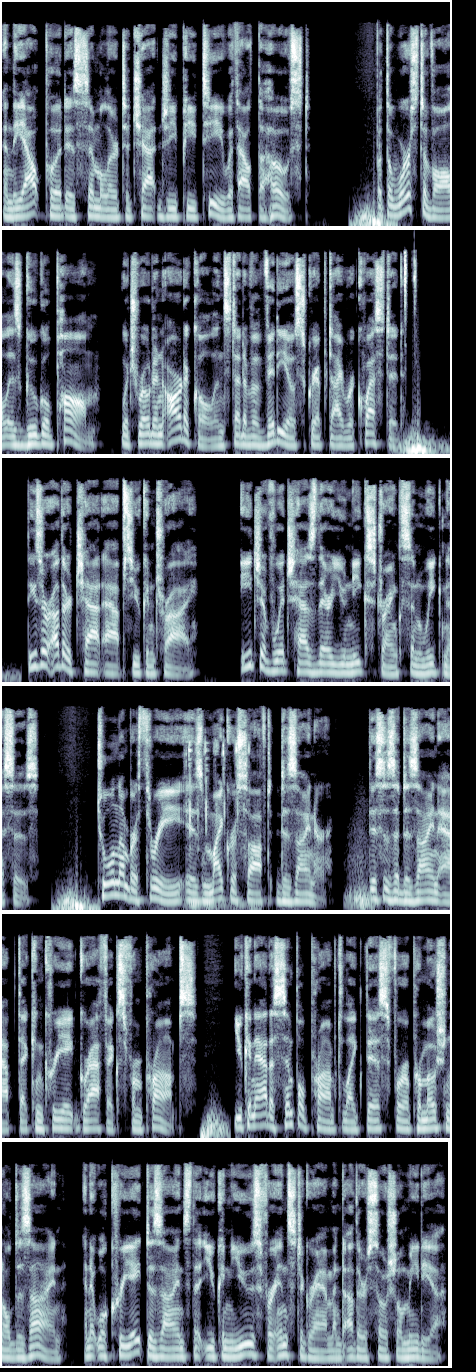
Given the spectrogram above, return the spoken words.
and the output is similar to ChatGPT without the host. But the worst of all is Google PaLM, which wrote an article instead of a video script I requested. These are other chat apps you can try, each of which has their unique strengths and weaknesses. Tool number three is Microsoft Designer. This is a design app that can create graphics from prompts. You can add a simple prompt like this for a promotional design, and it will create designs that you can use for Instagram and other social media.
